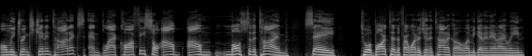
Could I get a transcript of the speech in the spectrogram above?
only drinks gin and tonics and black coffee. So I'll I'll most of the time say to a bartender if I want a gin and tonic, I'll let me get an Aunt Eileen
